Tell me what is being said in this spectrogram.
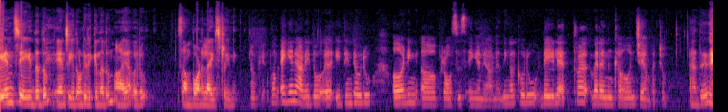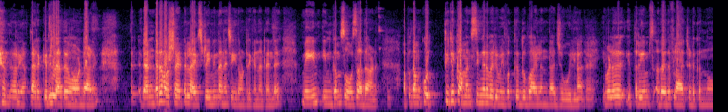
ഏൺ ചെയ്തതും ഏൺ ചെയ്തുകൊണ്ടിരിക്കുന്നതും ആയ ഒരു സംഭവമാണ് ലൈവ് സ്ട്രീമിംഗ് ഓക്കെ അപ്പം എങ്ങനെയാണ് ഇത് ഇതിന്റെ ഒരു ഏർണിംഗ് പ്രോസസ്സ് എങ്ങനെയാണ്? നിങ്ങൾക്കൊരു ഡെയിലി എത്ര വരെ നിങ്ങൾക്ക് ഏൺ ചെയ്യാൻ പറ്റും? അത് എന്താ പറയുക തരക്കേടില്ലാത്ത എമൗണ്ടാണ് ആണ്. രണ്ടര വർഷമായിട്ട് ലൈവ് സ്ട്രീമിംഗ് തന്നെ ചെയ്തുകൊണ്ടിരിക്കുന്നുണ്ട് എന്റെ മെയിൻ ഇൻകം സോഴ്സ് അതാണ്. അപ്പൊ നമുക്ക് ഒത്തിരി കമന്റ്സ് ഇങ്ങനെ വരും. ഇവക്ക് ദുബായിൽ എന്താ ജോലി. ഇവൾ ഇത്രയും അതായത് ഫ്ലാറ്റ് എടുക്കുന്നു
